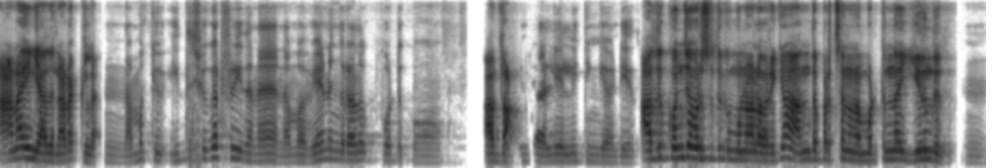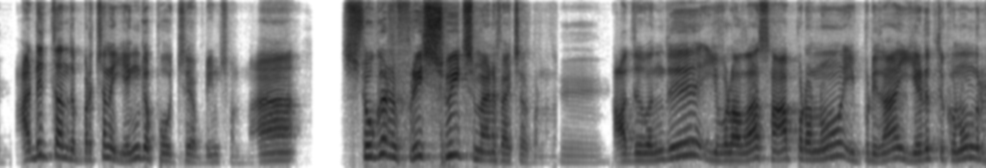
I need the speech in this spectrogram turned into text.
ஆனால் இங்கே அது நடக்கல. நமக்கு இது சுகர் ஃப்ரீ தானே? நம்ம வேணுங்கிற அளவுக்கு போட்டுக்குவோம். அதான். அள்ளி அள்ளி திங்க வேண்டியது. அது கொஞ்சம் வருஷத்துக்கு முன்னால் வரைக்கும் அந்த பிரச்சனை மட்டும்தான் இருந்தது. அடுத்து அந்த பிரச்சனை எங்கே போச்சு அப்படின்னு சொன்னால் சுகர் ஃப்ரீ ஸ்வீட்ஸ் மேனுஃபேக்சர் பண்ணுது. அது வந்து இவ்வளோதான் சாப்பிடணும் இப்படி தான் எடுத்துக்கணுங்கிற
